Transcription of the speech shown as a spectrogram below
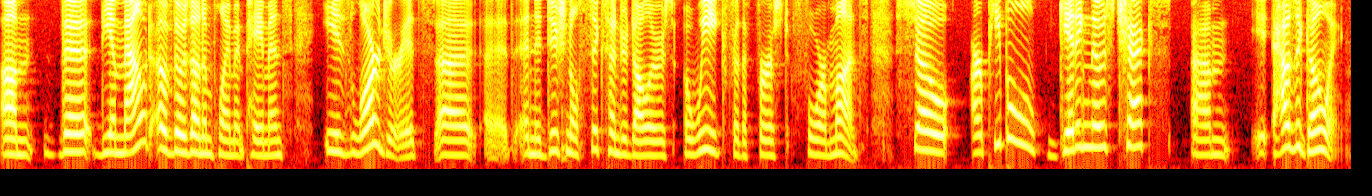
Um, the, the amount of those unemployment payments is larger. It's uh, an additional $600 a week for the first four months. So, are people getting those checks? Um, it, how's it going?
